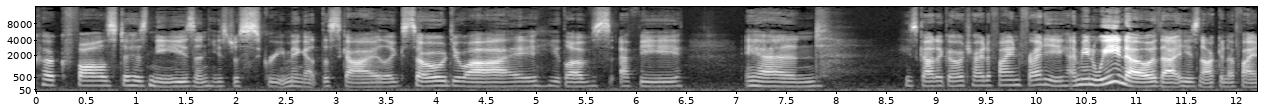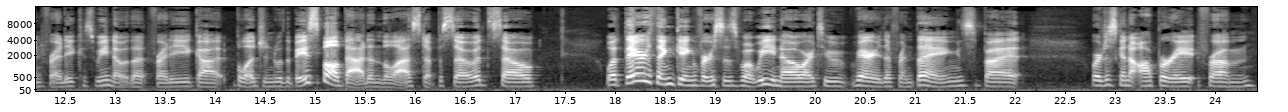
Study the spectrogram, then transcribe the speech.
Cook falls to his knees and he's just screaming at the sky, like, so do I. He loves Effie. And he's got to go try to find Freddie. I mean, we know that he's not going to find Freddie because we know that Freddie got bludgeoned with a baseball bat in the last episode. So, what they're thinking versus what we know are two very different things, but we're just going to operate from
